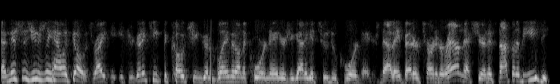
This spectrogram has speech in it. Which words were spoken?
And this is usually how it goes, right? If you're going to keep the coach, you're going to blame it on the coordinators. You got to get two new coordinators. Now they better turn it around next year, and it's not going to be easy.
